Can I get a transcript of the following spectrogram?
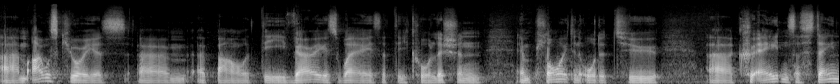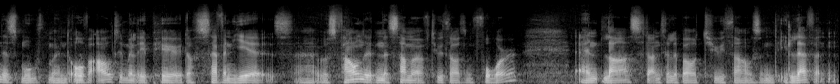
Um, I was curious um, about the various ways that the coalition employed in order to uh, create and sustain this movement over ultimately a period of seven years. Uh, it was founded in the summer of 2004 and lasted until about 2011.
